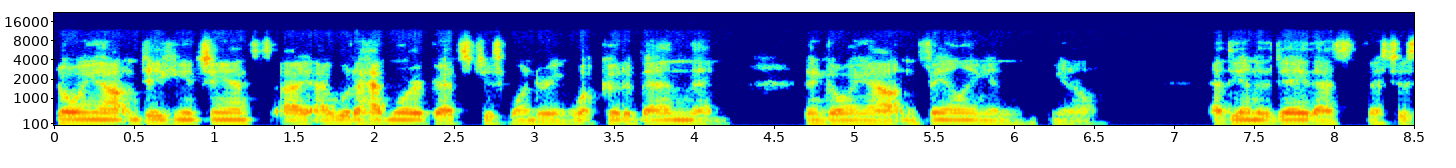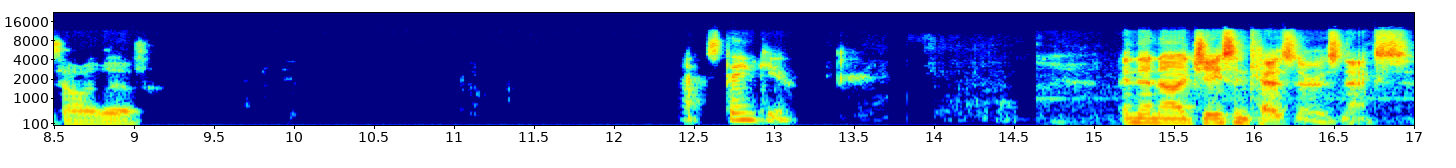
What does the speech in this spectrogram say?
going out and taking a chance, I, I would have had more regrets just wondering what could have been than than going out and failing. And you know, at the end of the day, that's that's just how I live. Nice, thank you. And then uh, Jason Kesner is next.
